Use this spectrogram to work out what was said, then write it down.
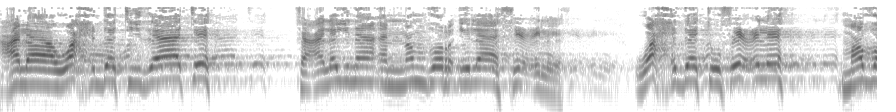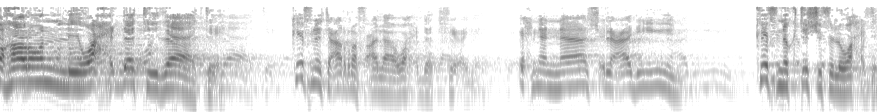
على وحدة ذاته فعلينا أن ننظر إلى فعله. وحدة فعله مظهر لوحدة ذاته. كيف نتعرف على وحدة فعله إحنا الناس العاديين. كيف نكتشف الوحدة؟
